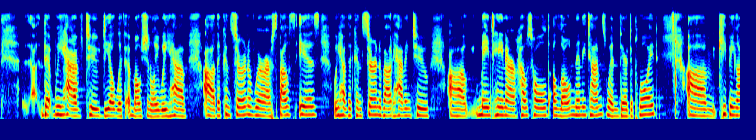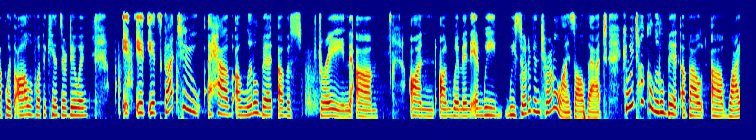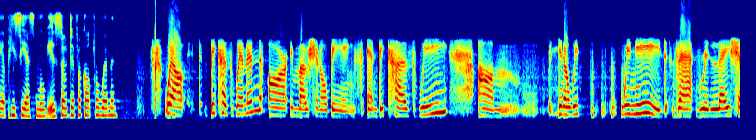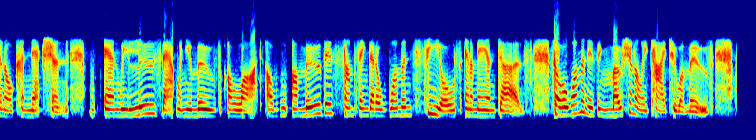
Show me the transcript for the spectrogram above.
that we have to deal with emotionally. We have uh, the concern of where our spouse is. We have the concern about having to uh, maintain our household alone many times when they're deployed, um, keeping up with all of what the kids are doing. It, it, it's got to have a little bit of a strain. Um, on on women, and we we sort of internalize all that. Can we talk a little bit about uh, why a PCS move is so difficult for women? Well, because women are emotional beings, and because we, um, you know, we we need that relational connection, and we lose that when you move a lot. A, a move is something that a woman feels and a man does. So a woman is emotionally tied to a move,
